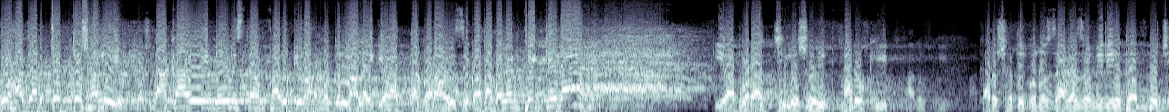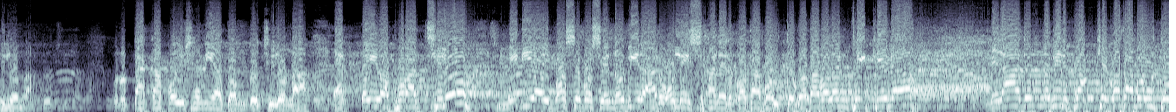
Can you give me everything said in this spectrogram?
দু হাজার চোদ্দ সালে ঢাকা ওই নুর ইসলাম ফারুকি রহমতুল্লাহ আলাইকে হত্যা করা হয়েছে। কথা বলেন ঠিক কিনা? কি অপরাধ ছিল শহীদ ফারুকির? কারোর সাথে কোনো জায়গা জমি নিয়ে দ্বন্দ্ব ছিল না। কোনো টাকা পয়সা নিয়ে দ্বন্দ্ব ছিল না। একটাই অপরাধ ছিল মিডিয়ায় বসে বসে নবীর আর অলি শানের কথা বলতো। কথা বলেন ঠিক কিনা? মিলাদুন নবীর পক্ষে কথা বলতো।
